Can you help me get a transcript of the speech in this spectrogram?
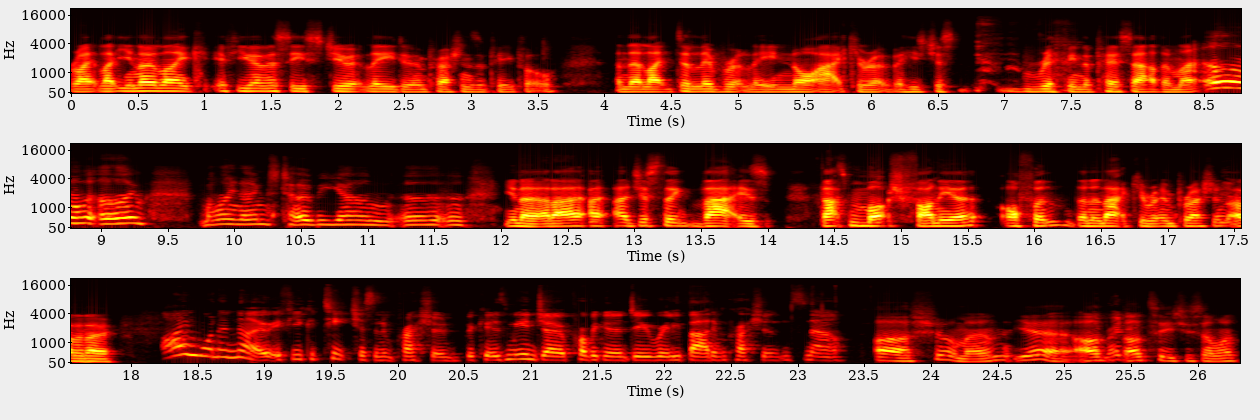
right? Like you know, like if you ever see Stewart Lee do impressions of people and they're like deliberately not accurate, but he's just ripping the piss out of them, like, oh, I'm my name's Toby Young, uh, uh. you know, and I, I, I just think that is that's much funnier often than an accurate impression. I don't know. I want to know if you could teach us an impression because me and Joe are probably going to do really bad impressions now. Oh, sure, man. Yeah, I'll I'll teach you someone.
